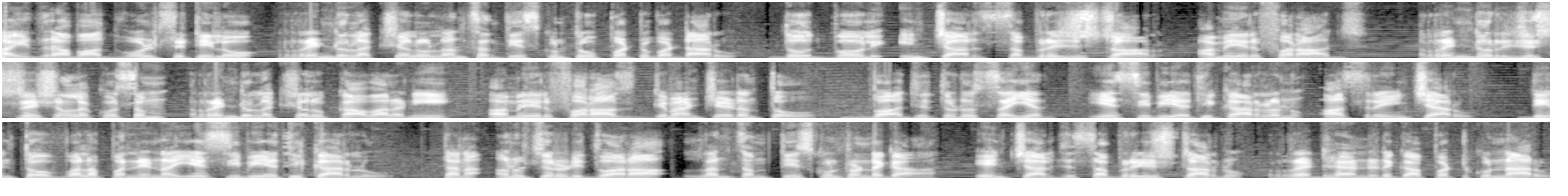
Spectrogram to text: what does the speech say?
హైదరాబాద్ ఓల్డ్ సిటీలో రెండు లక్షలు లంచం తీసుకుంటూ పట్టుబడ్డారు Doodhbowli in charge sub registrar Ameer Faraz. రెండు రిజిస్ట్రేషన్ల కోసం రెండు లక్షలు కావాలని అమీర్ ఫరాజ్ డిమాండ్ చేయడంతో బాధితుడు సయ్యద్ ఏసీబీ అధికారులను ఆశ్రయించారు. దీంతో వలపన్నిన ఏసీబీ అధికారులు తన అనుచరుడి ద్వారా లంచం తీసుకుంటుండగా ఇన్ఛార్జ్ సబ్ రిజిస్ట్రార్ను రెడ్ హ్యాండెడ్గా పట్టుకున్నారు.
